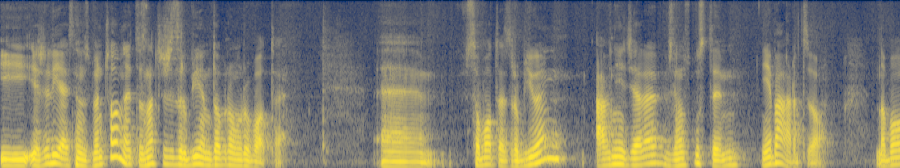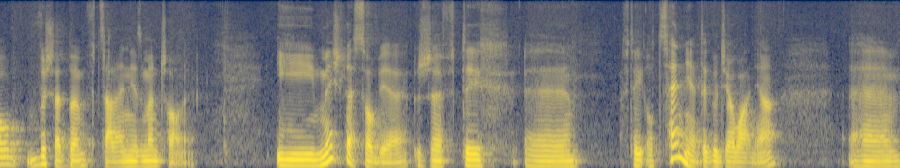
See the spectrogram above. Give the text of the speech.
I jeżeli ja jestem zmęczony, to znaczy, że zrobiłem dobrą robotę. E, W sobotę zrobiłem, a w niedzielę w związku z tym nie bardzo, no bo wyszedłem wcale nie zmęczony. I myślę sobie, że w, tych, e, w tej ocenie tego działania e,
